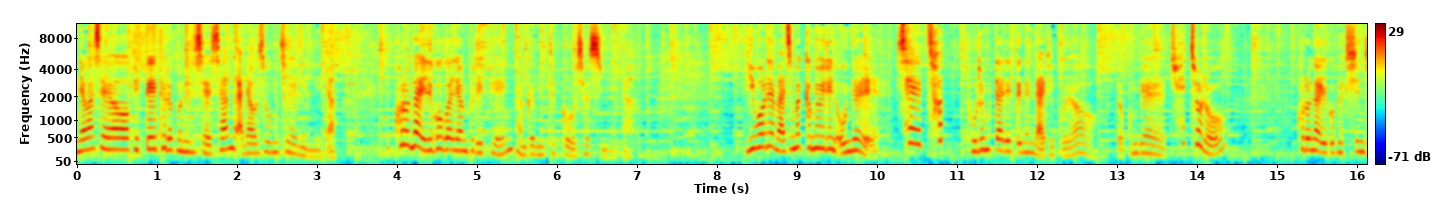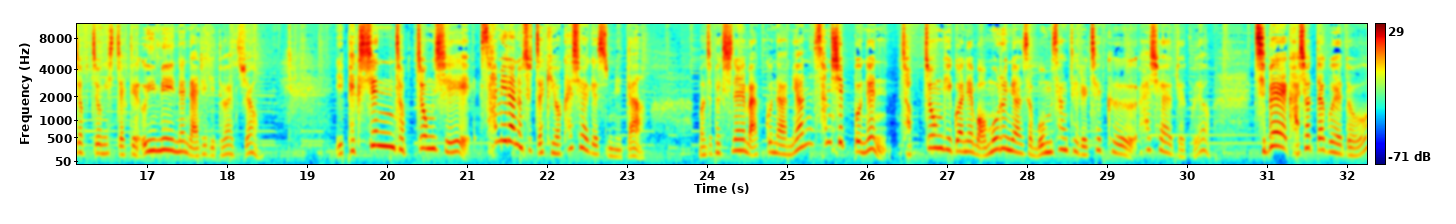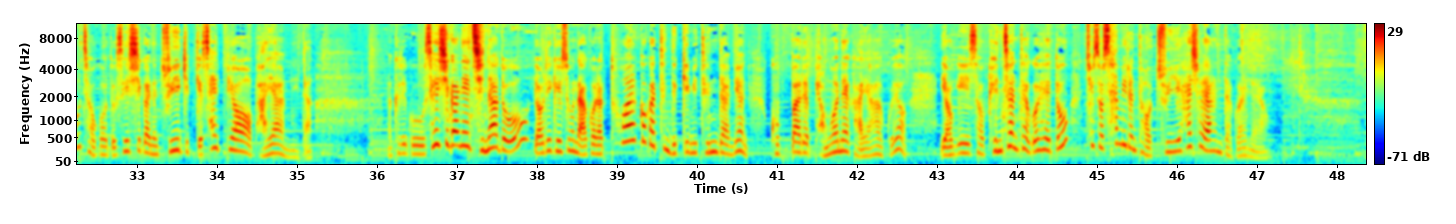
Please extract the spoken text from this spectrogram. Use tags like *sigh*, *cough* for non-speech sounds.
안녕하세요. 빅데이터를 보는 세상 아나운서 홍소연입니다. 코로나19 관련 브리핑 방금 듣고 오셨습니다. 2월의 마지막 금요일인 오늘 새해 첫 보름달이 뜨는 날이고요. 또 국내 최초로 코로나19 백신 접종이 시작된 의미 있는 날이기도 하죠. 이 백신 접종 시 3이라는 숫자 기억하셔야겠습니다. 먼저 백신을 맞고 나면 30분은 접종 기관에 머무르면서 몸 상태를 체크하셔야 되고요. 집에 가셨다고 해도 적어도 3시간은 주의 깊게 살펴봐야 합니다. 그리고 3시간이 지나도 열이 계속 나거나 토할 것 같은 느낌이 든다면 곧바로 병원에 가야 하고요. 여기서 괜찮다고 해도 최소 3일은 더 주의하셔야 한다고 하네요.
